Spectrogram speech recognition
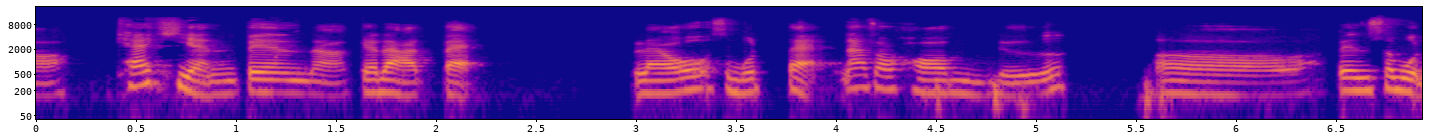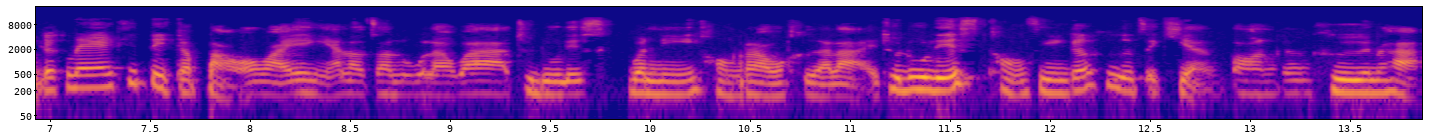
อแค่เขียนเป็นอ่ากระดาษแปะ แล้วสมมติแปะหน้าจอคอมหรือเอ่อเป็นสมุดเล็กๆที่ติดกระเป๋าเอาไว้อย่างเงี้ยเราจะรู้แล้วว่า to do list วันนี้ของเราคืออะไร to do list ของซินก็คือจะเขียนตอนกลางคืนนะคะ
